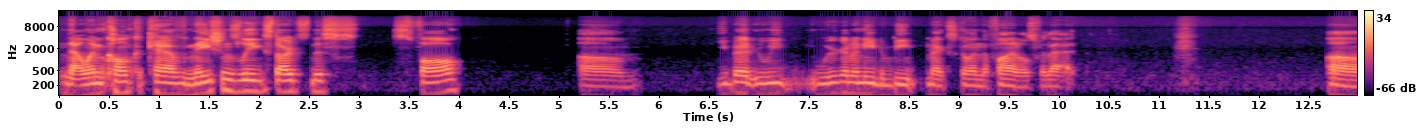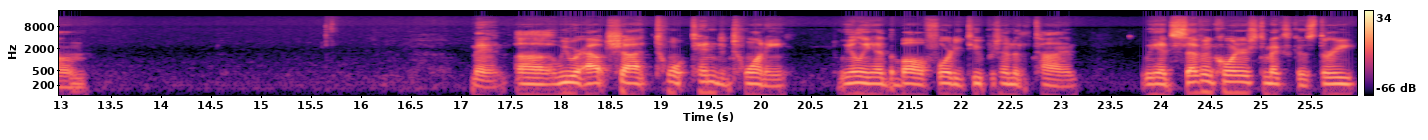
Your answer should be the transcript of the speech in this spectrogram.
Now, when Concacaf Nations League starts this fall, um, you bet we we're gonna need to beat Mexico in the finals for that. Um, man, uh, we were outshot tw- ten to twenty. We only had the ball forty two percent of the time. We had seven corners to Mexico's three.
